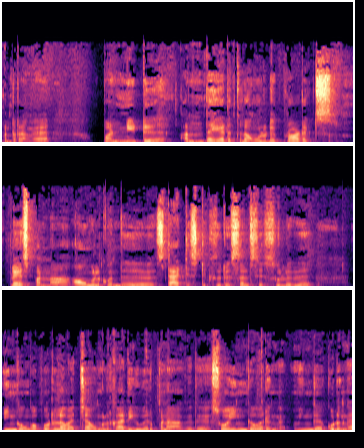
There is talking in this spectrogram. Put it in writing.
பண்ணுறாங்க பண்ணிட்டு அந்த இடத்துல அவங்களுடைய ப்ராடக்ட்ஸ் ப்ளேஸ் பண்ணால் அவங்களுக்கு வந்து ஸ்டாட்டிஸ்டிக்ஸ் ரிசல்ட்ஸே சொல்லுது. இங்கே உங்கள் பொருளை வச்சா உங்களுக்கு அதிக விற்பனை ஆகுது. ஸோ இங்கே வருங்க இங்கே கொடுங்க.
